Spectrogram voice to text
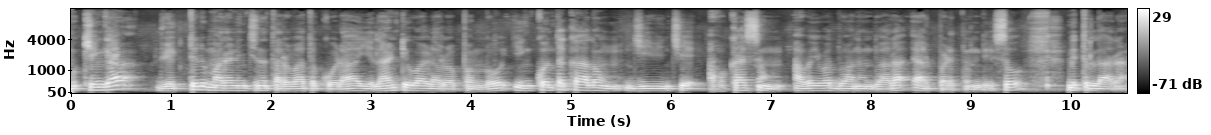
ముఖ్యంగా వ్యక్తులు మరణించిన తర్వాత కూడా ఇలాంటి వాళ్ళ రూపంలో ఇంకొంతకాలం జీవించే అవకాశం అవయవదానం ద్వారా ఏర్పడుతుంది. సో మిత్రులారా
